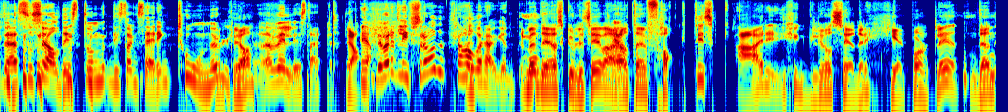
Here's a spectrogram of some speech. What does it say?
Det er sosial distan- distansering 2.0. Ja. Det er veldig sterkt. Ja. Det var et livsråd fra Halvor Haugen. Men det jeg skulle si, var at det faktisk er hyggelig å se dere helt på ordentlig den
